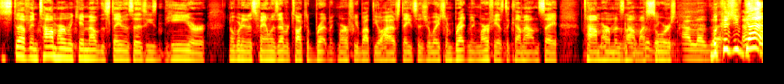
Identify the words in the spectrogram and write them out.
stuff. And Tom Herman came out with a statement that says he's he or nobody in his family has ever talked to Brett McMurphy about the Ohio State situation. Brett McMurphy has to come out and say Tom Herman's not oh, my source. I love that. because you've That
